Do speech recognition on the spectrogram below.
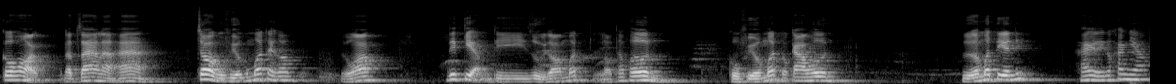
câu hỏi đặt ra là à cho cổ phiếu có mất hay không? Đúng không? Tiết kiệm thì rủi ro mất nó thấp hơn, cổ phiếu mất nó cao hơn. Rủi ro mất tiền ý, hai cái đấy nó khác nhau.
